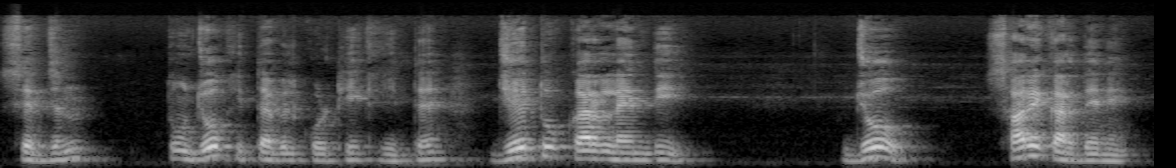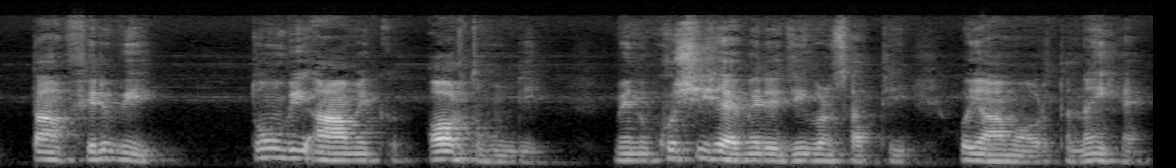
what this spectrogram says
ਸਿਰਜਣ ਤੂੰ ਜੋ ਕੀਤਾ ਬਿਲਕੁਲ ਠੀਕ ਕੀਤਾ ਜੇ ਤੂੰ ਕਰ ਲੈਂਦੀ, ਜੋ ਸਾਰੇ ਕਰਦੇ ਨੇ, ਤਾਂ ਫਿਰ ਵੀ ਤੂੰ ਵੀ ਆਮ ਇੱਕ ਔਰਤ ਹੁੰਦੀ। ਮੈਨੂੰ ਖੁਸ਼ੀ ਹੈ ਮੇਰੇ ਜੀਵਨ ਸਾਥੀ, ਕੋਈ ਆਮ ਔਰਤ ਨਹੀਂ ਹੈ।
